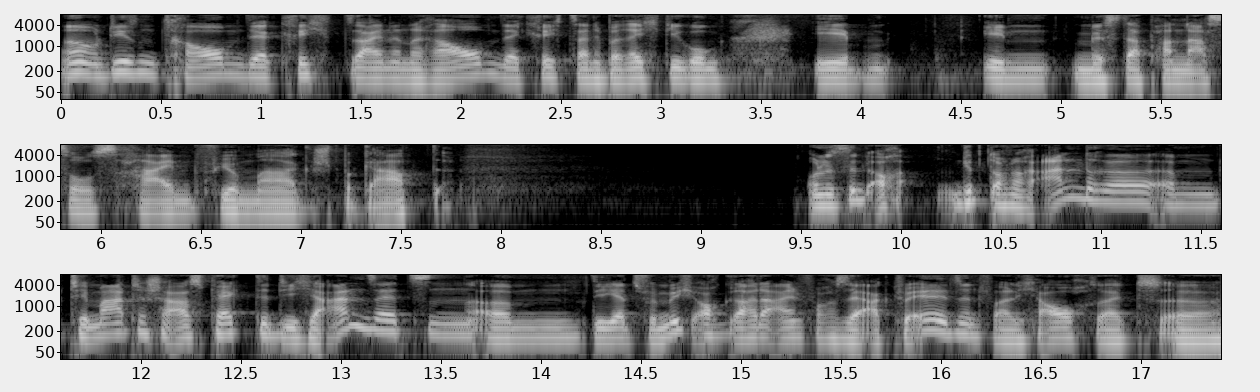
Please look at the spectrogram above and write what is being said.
Und diesen Traum, der kriegt seinen Raum, der kriegt seine Berechtigung eben in Mr. Panassos Heim für magisch Begabte. Und es sind auch, gibt auch noch andere ähm, thematische Aspekte, die hier ansetzen, ähm, die jetzt für mich auch gerade einfach sehr aktuell sind, weil ich auch seit äh,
